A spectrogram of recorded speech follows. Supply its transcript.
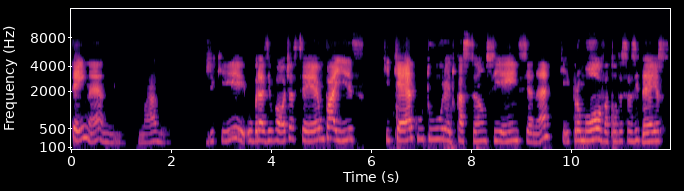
tem, né, lá, de que o Brasil volte a ser um país que quer cultura, educação, ciência, né, que promova todas essas ideias,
